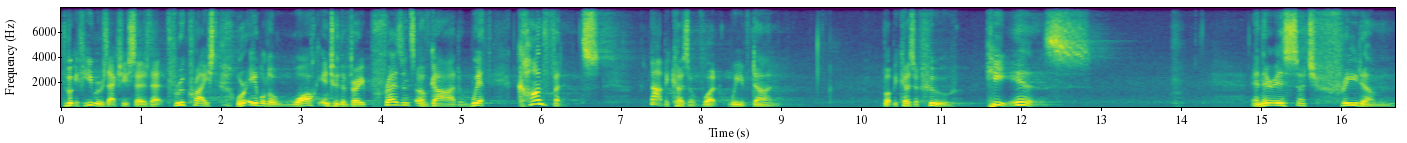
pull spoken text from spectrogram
The book of Hebrews actually says that through Christ, we're able to walk into the very presence of God with confidence, not because of what we've done, but because of who He is. And there is such freedom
